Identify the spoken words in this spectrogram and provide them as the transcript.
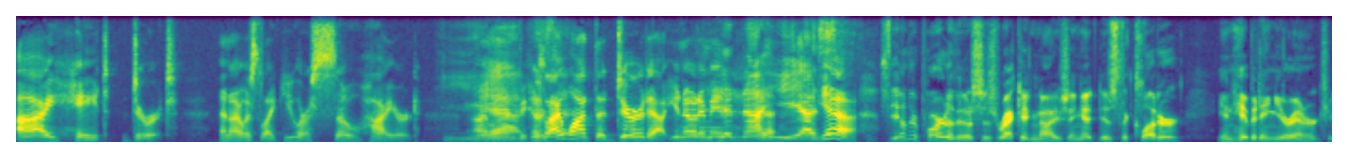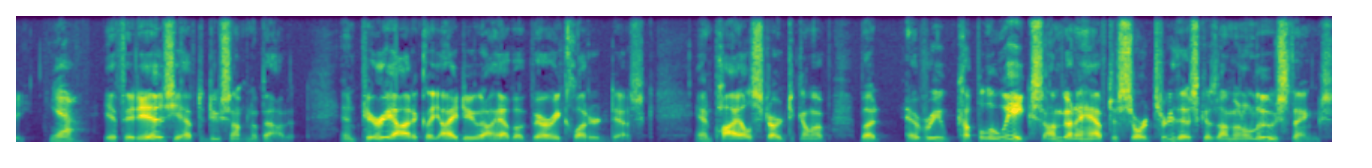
I hate dirt. And I was like, you are so hired. Yeah, I mean, because I want the dirt out. You know what I mean? Yeah, not, yes. Yeah. The other part of this is recognizing it. Is the clutter inhibiting your energy? Yeah. If it is, you have to do something about it. And periodically, I do. I have a very cluttered desk, and piles start to come up. But every couple of weeks, I'm going to have to sort through this because I'm going to lose things.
